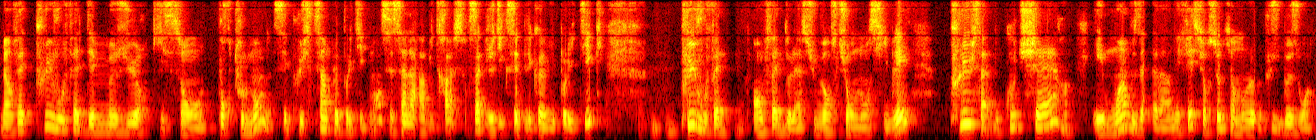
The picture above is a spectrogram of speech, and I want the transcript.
Mais en fait, plus vous faites des mesures qui sont pour tout le monde, c'est plus simple politiquement. C'est ça l'arbitrage. C'est pour ça que je dis que c'est de l'économie politique. Plus vous faites en fait de la subvention non ciblée, plus ça vous coûte cher et moins vous avez un effet sur ceux qui en ont le plus besoin.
